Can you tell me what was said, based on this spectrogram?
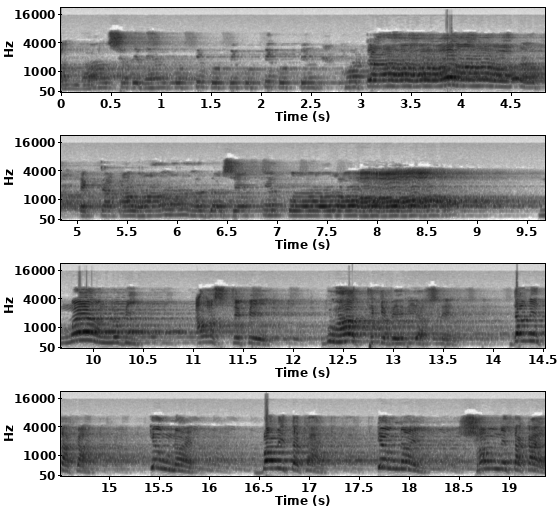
আল্লাহর সাথে ধ্যান করতে করতে করতে করতে হঠাৎ একটা আওয়াজ আসে। মায়া নবী আওয়াজ টেপে গুহার থেকে বেরিয়ে আসলেন। ডানে তাকায়, কেউ নাই। বামে তাকায়, কেউ নাই। সামনে তাকায়,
